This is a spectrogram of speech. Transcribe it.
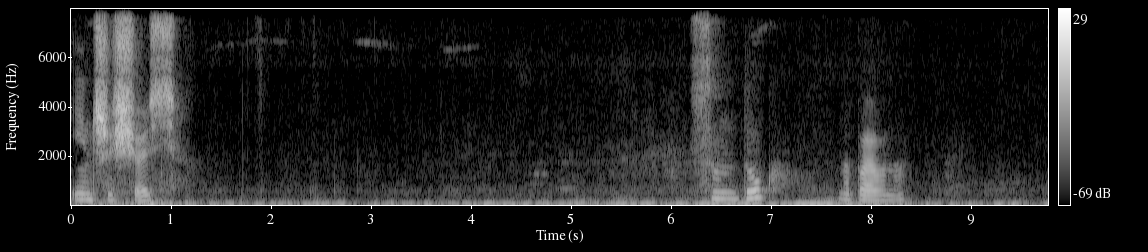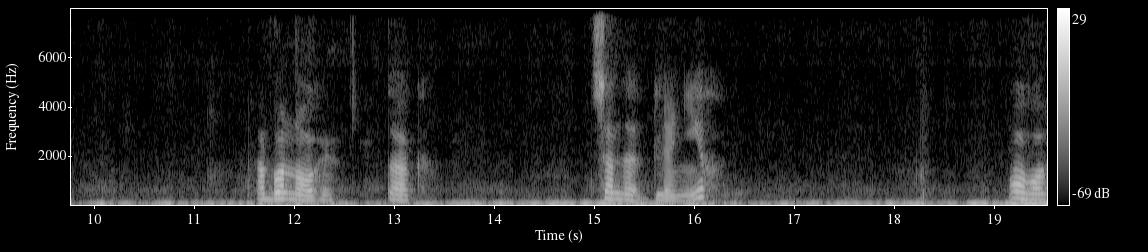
інше щось. Сундук, напевно. Або ноги. Так. Це не для ніг. Ого.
